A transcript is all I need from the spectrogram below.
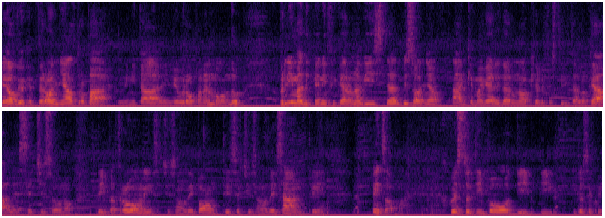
È ovvio che per ogni altro parco in Italia, in Europa, nel mondo, prima di pianificare una visita bisogna anche magari dare un occhio alle festività locali, se ci sono dei patroni, se ci sono dei ponti, se ci sono dei santi, insomma, questo tipo di, di- di cose qui.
